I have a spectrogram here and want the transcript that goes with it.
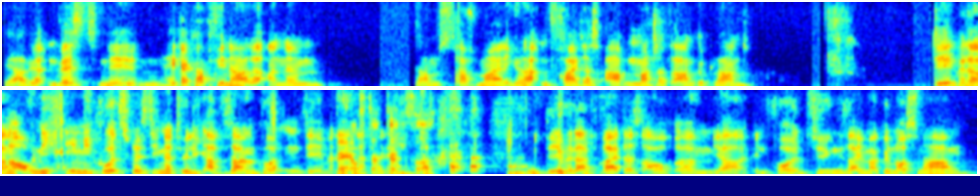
ja, wir hatten West, nee, ein Hacker Cup Finale an einem Samstag, meine ich, und hatten Freitagsabend einen Mannschaftsabend geplant, den wir dann auch nicht irgendwie kurzfristig natürlich absagen konnten, den wir dann, auf keinen Fall. den wir dann freitags auch ähm, ja, in vollen Zügen, sage ich mal, genossen haben.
